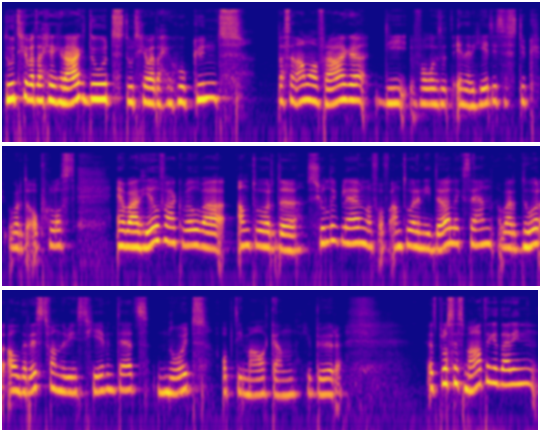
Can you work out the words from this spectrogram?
Doet je wat je graag doet? Doet je wat je goed kunt? Dat zijn allemaal vragen die volgens het energetische stuk worden opgelost. En waar heel vaak wel wat antwoorden schuldig blijven of, of antwoorden niet duidelijk zijn, waardoor al de rest van de winstgevendheid nooit optimaal kan gebeuren. Het procesmatige daarin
